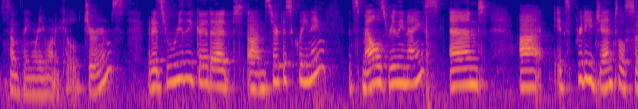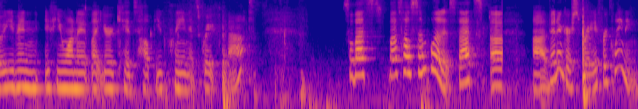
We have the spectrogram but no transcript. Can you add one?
something where you want to kill germs. But it's really good at um, surface cleaning it smells really nice and uh, it's pretty gentle. So even if you want to let your kids help you clean, it's great for that. So that's, that's how simple it is. That's a, a vinegar spray for cleaning.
